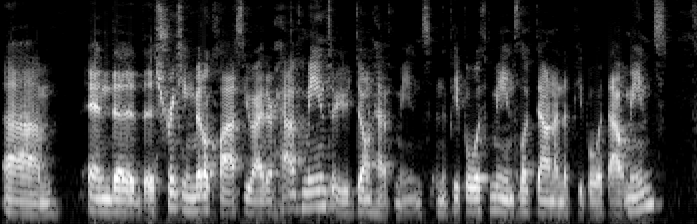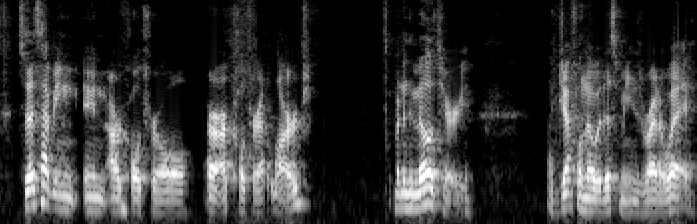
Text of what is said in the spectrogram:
Um, and the, the shrinking middle class, you either have means or you don't have means, and the people with means look down on the people without means. So that's happening in our cultural or our culture at large. But in the military, like Jeff will know what this means right away.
